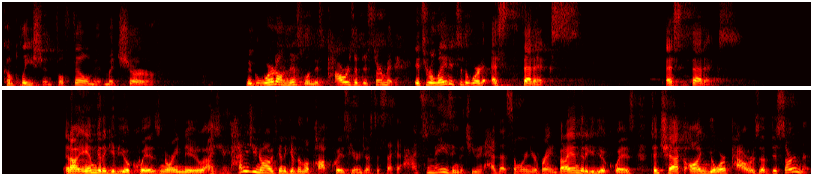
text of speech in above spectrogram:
completion, fulfillment, mature, the word on this one, this powers of discernment, it's related to the word aesthetics. Aesthetics. And I am going to give you a quiz. Nori knew. I, how did you know I was going to give them a pop quiz here in just a second? Ah, it's amazing that you had that somewhere in your brain. But I am going to give you a quiz to check on your powers of discernment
